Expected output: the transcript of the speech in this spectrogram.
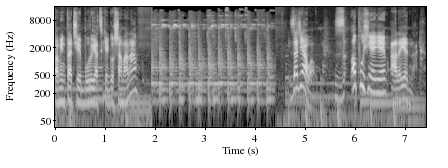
Pamiętacie burjackiego szamana? Zadziałał. Z opóźnieniem, ale jednak.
